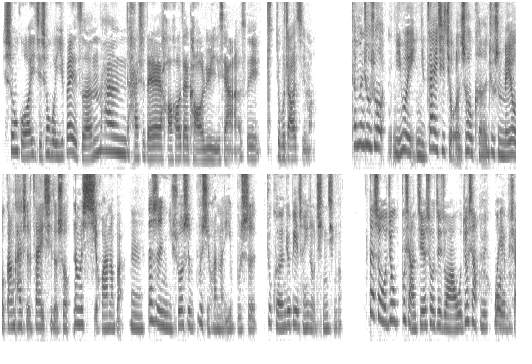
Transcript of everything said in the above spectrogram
生活一起生活一辈子，那还是得好好再考虑一下，所以就不着急嘛。他们就说，因为你在一起久了之后，可能就是没有刚开始在一起的时候那么喜欢了吧。嗯，但是你说是不喜欢了，也不是，就可能就变成一种亲情了。但是我就不想接受这种啊，我就想，我也不想，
